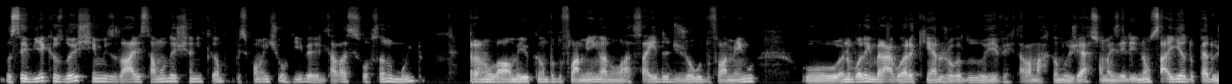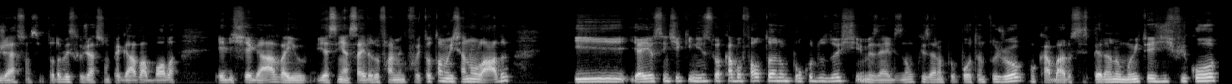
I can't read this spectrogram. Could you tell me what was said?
Você via que os dois times lá estavam deixando em campo, principalmente o River, ele estava se esforçando muito para anular o meio-campo do Flamengo, anular a saída de jogo do Flamengo. O, eu não vou lembrar agora quem era o jogador do River que estava marcando o Gerson, mas ele não saía do pé do Gerson. Assim, toda vez que o Gerson pegava a bola, ele chegava e, e assim a saída do Flamengo foi totalmente anulada. E, e, aí eu senti que nisso acabou faltando um pouco dos dois times, né? Eles não quiseram propor tanto jogo, acabaram se esperando muito e a gente ficou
